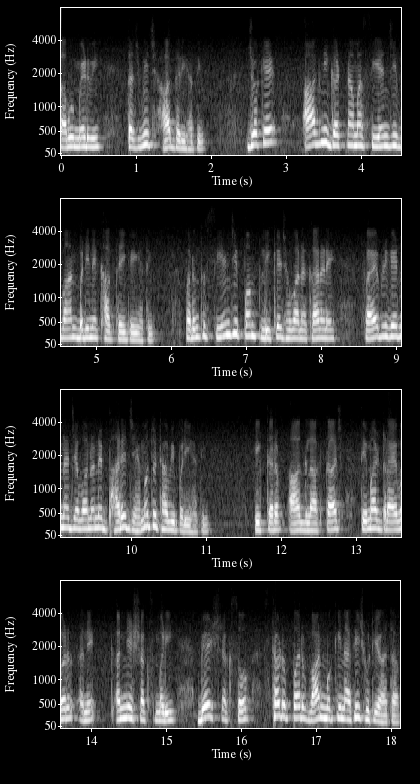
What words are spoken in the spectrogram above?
કાબુ મેળવી તજવીજ હાથ ધરી હતી. જોકે આગની ઘટનામાં સીએનજી વાન બળીને ખાક થઈ ગઈ હતી. પરંતુ સીએનજી પંપ લીકેજ હોવાના કારણે ફાયર બ્રિગેડના જવાનોને ભારે જહેમત ઉઠાવવી પડી હતી. એક તરફ આગ લાગતા જ તેમાં ડ્રાઈવર અને અન્ય શખ્સ મળી બે શખ્સો સ્થળ ઉપર વાન મૂકી નાસી છૂટ્યા હતા.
